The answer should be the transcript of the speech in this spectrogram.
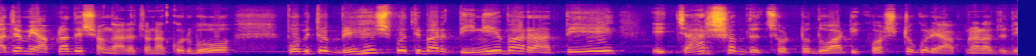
আজ আমি আপনাদের সঙ্গে আলোচনা করব পবিত্র বৃহস্পতিবার দিনে বা রাতে এই চার শব্দের ছোট্ট দোয়াটি কষ্ট করে আপনারা যদি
